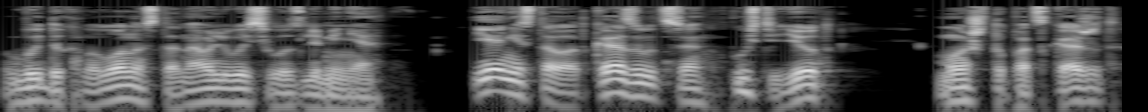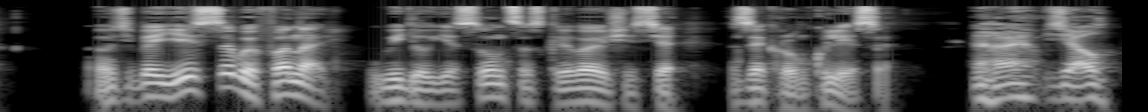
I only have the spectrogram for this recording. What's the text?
Выдохнул он, останавливаясь возле меня. Я не стал отказываться, пусть идет. Может, что подскажет. «У тебя есть с собой фонарь?» — увидел я солнце, скрывающееся за кромку леса. «Ага, взял».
